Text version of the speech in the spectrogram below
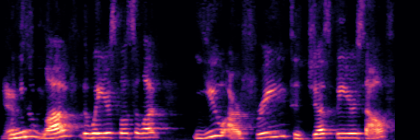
Yes. When you love the way you're supposed to love, you are free to just be yourself.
